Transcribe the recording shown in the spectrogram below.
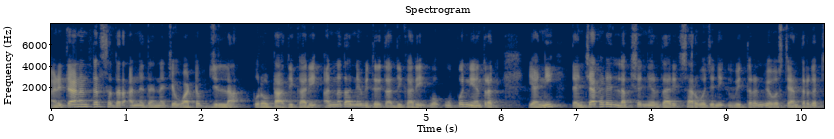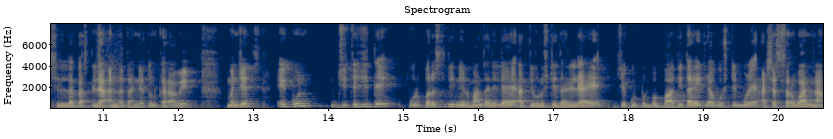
आणि त्यानंतर सदर अन्नधान्याचे वाटप जिल्हा पुरवठा अधिकारी अन्नधान्य वितरित अधिकारी व उपनियंत्रक यांनी त्यांच्याकडे लक्ष निर्धारित सार्वजनिक वितरण व्यवस्थेअंतर्गत शिल्लक असलेल्या अन्नधान्यातून करावे. म्हणजेच एकूण जिथे जिथे पूर परिस्थिती निर्माण झालेली आहे अतिवृष्टी झालेली आहे जे कुटुंब बाधित आहेत या गोष्टींमुळे अशा सर्वांना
